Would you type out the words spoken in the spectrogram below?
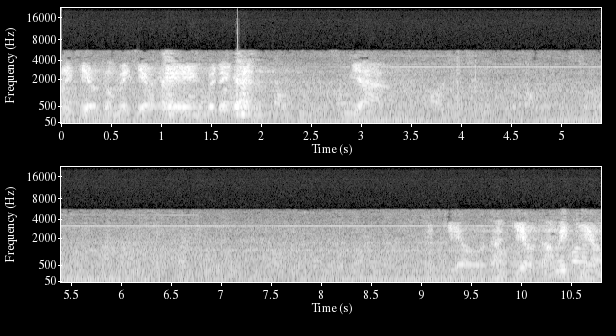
ไม่เกี่ยวตัวไม่เกี่ยวเองไปด้วยกันทุกอย่างเกี่ยวทั้งเกี่ยวทั้งไม่เกี่ยว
